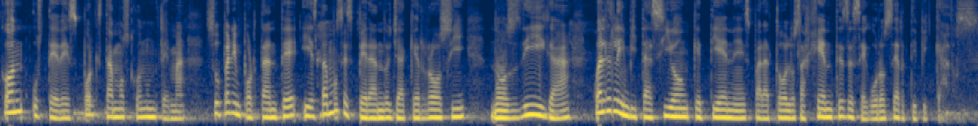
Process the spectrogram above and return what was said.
con ustedes porque estamos con un tema súper importante y estamos esperando ya que Rosy nos diga cuál es la invitación que tienes para todos los agentes de seguros certificados.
